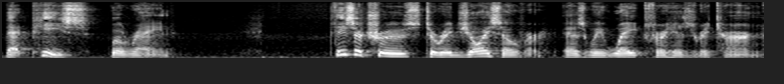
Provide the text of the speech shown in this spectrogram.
that peace will reign. These are truths to rejoice over as we wait for his return.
